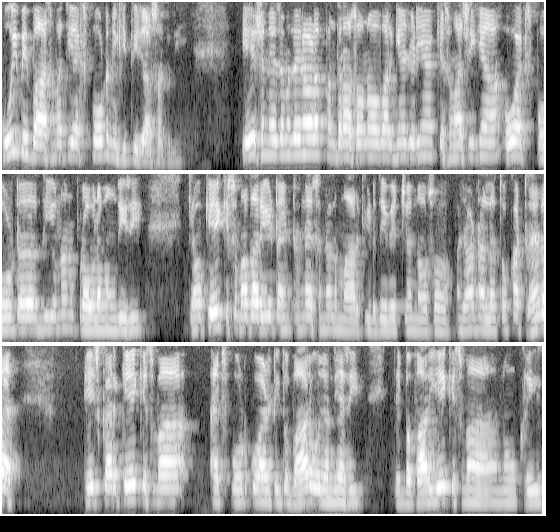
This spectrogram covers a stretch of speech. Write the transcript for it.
ਕੋਈ ਵੀ ਬਾਸਮਤੀ ਐਕਸਪੋਰਟ ਨਹੀਂ ਕੀਤੀ ਜਾ ਸਕਦੀ। ਇਸ ਨਿਯਮ ਦੇ ਨਾਲ 1509 ਵਰਗੀਆਂ ਜਿਹੜੀਆਂ ਕਿਸਮਾਂ ਸੀਗੀਆਂ, ਉਹ ਐਕਸਪੋਰਟ ਦੀ ਉਹਨਾਂ ਨੂੰ ਪ੍ਰੋਬਲਮ ਆਉਂਦੀ ਸੀ, ਕਿਉਂਕਿ ਇਹ ਕਿਸਮਾਂ ਦਾ ਰੇਟ ਇੰਟਰਨੈਸ਼ਨਲ ਮਾਰਕੀਟ ਦੇ ਵਿੱਚ 950 ਡਾਲਰ ਤੋਂ ਘੱਟ ਰਹਿੰਦਾ ਹੈ। ਇਸ ਕਰਕੇ ਕਿਸਮਾਂ ਐਕਸਪੋਰਟ ਕੁਆਲਿਟੀ ਤੋਂ ਬਾਹਰ ਹੋ ਜਾਂਦੀਆਂ ਸੀ। ਅਤੇ ਵਪਾਰੀ ਇਹ ਕਿਸਮਾਂ ਨੂੰ ਖਰੀਦ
